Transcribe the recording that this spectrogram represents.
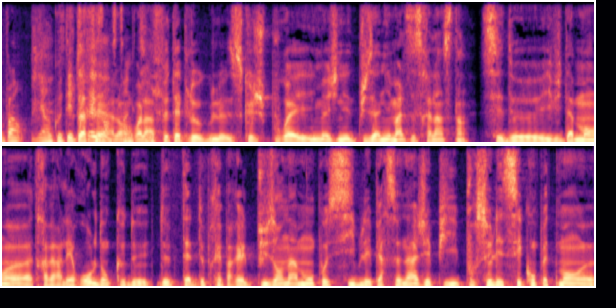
Enfin, il y a un côté Tout à très fait. instinctif. Alors voilà, peut-être le, le- ce que je pourrais imaginer de plus animal, ce serait l'instinct. C'est de évidemment euh, à travers les rôles, donc de, de peut-être de préparer le plus en amont possible les personnages et puis pour se laisser complètement euh,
